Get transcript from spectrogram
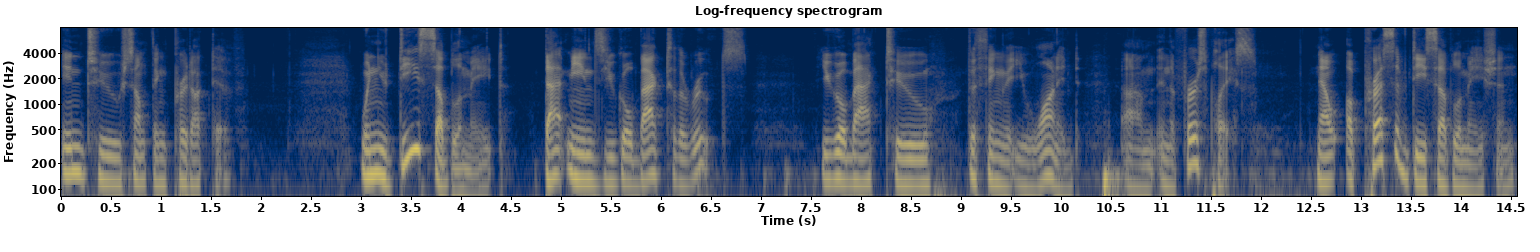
into something productive. When you desublimate, that means you go back to the roots. You go back to the thing that you wanted um, in the first place. Now, oppressive desublimation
